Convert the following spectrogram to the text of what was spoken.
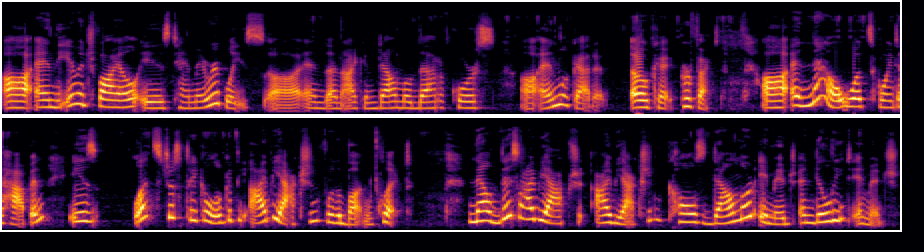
uh, and the image file is Tanmay Ripley's, uh, and then I can download that, of course, uh, and look at it. Okay, perfect. Uh, and now what's going to happen is, let's just take a look at the IB action for the button clicked. Now this IB action, IB action calls download image and delete image.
